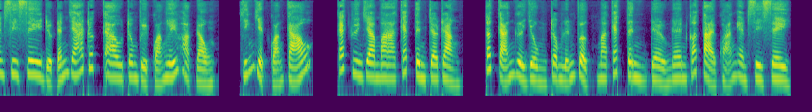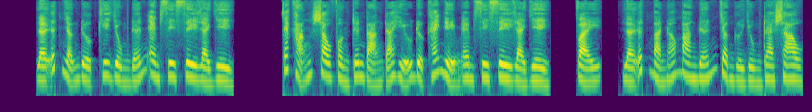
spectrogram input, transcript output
MCC được đánh giá rất cao trong việc quản lý hoạt động, chiến dịch quảng cáo. Các chuyên gia marketing cho rằng, tất cả người dùng trong lĩnh vực marketing đều nên có tài khoản MCC. Lợi ích nhận được khi dùng đến MCC là gì? Chắc hẳn sau phần trên bạn đã hiểu được khái niệm MCC là gì. Vậy, lợi ích mà nó mang đến cho người dùng ra sao?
